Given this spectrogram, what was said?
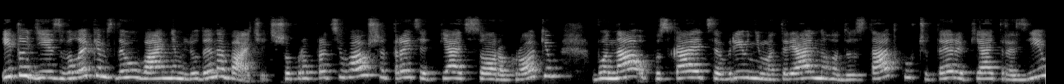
І тоді з великим здивуванням людина бачить, що пропрацювавши 35-40 років, вона опускається в рівні матеріального достатку в 4-5 разів,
